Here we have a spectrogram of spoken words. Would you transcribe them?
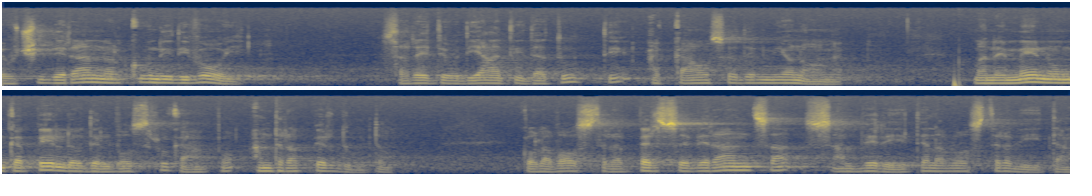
e uccideranno alcuni di voi. Sarete odiati da tutti a causa del mio nome, ma nemmeno un capello del vostro capo andrà perduto. Con la vostra perseveranza salverete la vostra vita.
